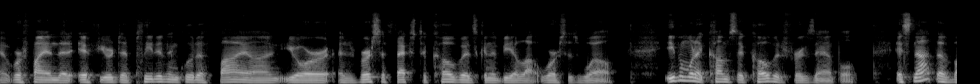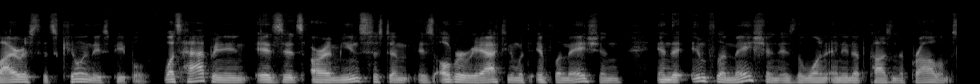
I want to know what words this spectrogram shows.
uh, we're finding that if you're depleted in glutathione, your adverse effects to COVID is going to be a lot worse as well. Even when it comes to COVID, for example, it's not the virus that's killing these people. What's happening is it's our immune system is overreacting with inflammation, and the inflammation is the one ending up causing the problems.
